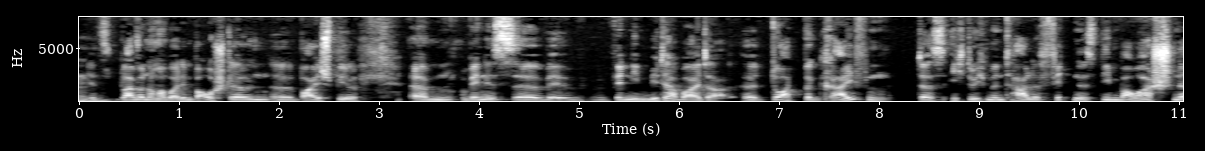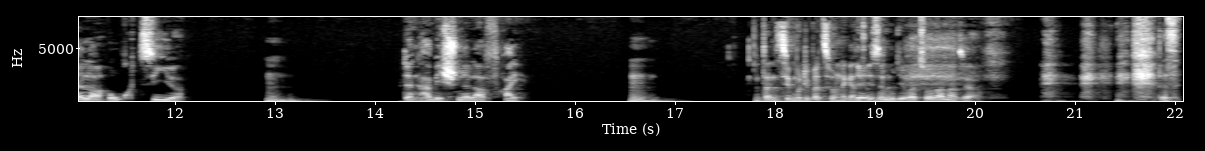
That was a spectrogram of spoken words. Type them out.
mhm. jetzt bleiben wir nochmal bei dem Baustellenbeispiel. Äh, ähm, wenn es, äh, wenn die Mitarbeiter äh, dort begreifen, dass ich durch mentale Fitness die Mauer schneller hochziehe, mhm. dann habe ich schneller frei. Mhm. Und dann ist die Motivation eine ganz andere. Ja, ist die Motivation anders, ja. Das,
